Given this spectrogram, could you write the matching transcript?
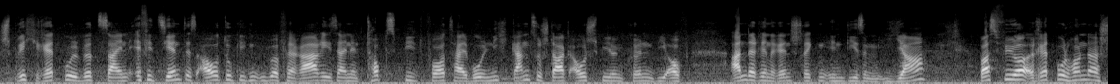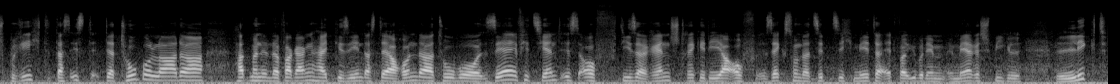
Sprich, Red Bull wird sein effizientes Auto gegenüber Ferrari, seinen Top-Speed-Vorteil wohl nicht ganz so stark ausspielen können wie auf anderen Rennstrecken in diesem Jahr. Was für Red Bull Honda spricht, das ist der Turbolader. Hat man in der Vergangenheit gesehen, dass der Honda Turbo sehr effizient ist auf dieser Rennstrecke, die ja auf 670 Meter etwa über dem Meeresspiegel liegt.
